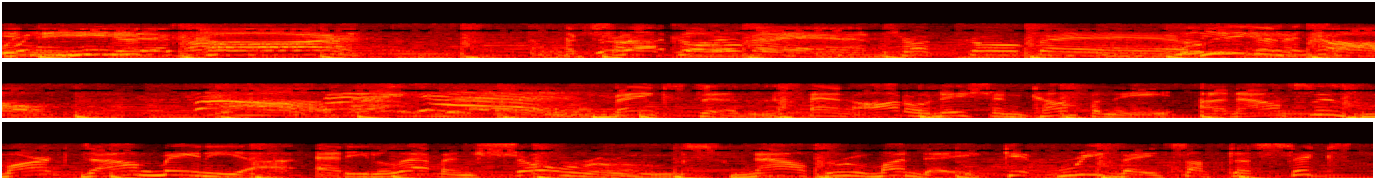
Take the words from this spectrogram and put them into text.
When you need a car, a truck or a van, Truck or van. who are you gonna call? Call Bankston! Bankston, an AutoNation company, announces Markdown Mania at 11 showrooms. Now through Monday, get rebates up to $6,000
